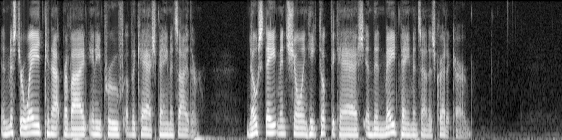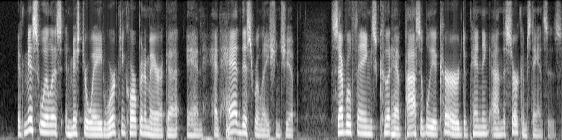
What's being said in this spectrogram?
And Mr. Wade cannot provide any proof of the cash payments either. No statement showing he took the cash and then made payments on his credit card. If Miss Willis and Mr. Wade worked in corporate America and had had this relationship, several things could have possibly occurred depending on the circumstances.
